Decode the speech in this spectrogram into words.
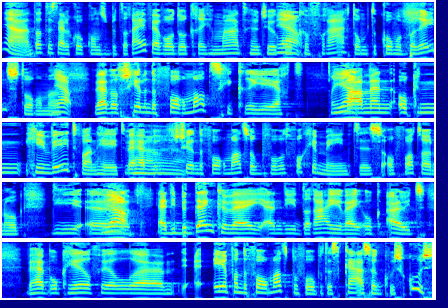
Ja, dat is eigenlijk ook ons bedrijf. We worden ook regelmatig natuurlijk ook gevraagd om te komen brainstormen. We hebben verschillende formats gecreëerd. Ja. Waar men ook geen weet van heeft. We ja, hebben ja. verschillende formats, ook bijvoorbeeld voor gemeentes of wat dan ook. Die, uh, ja. ja. die bedenken wij en die draaien wij ook uit. We hebben ook heel veel. Uh, een van de formats bijvoorbeeld is kaas en couscous.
